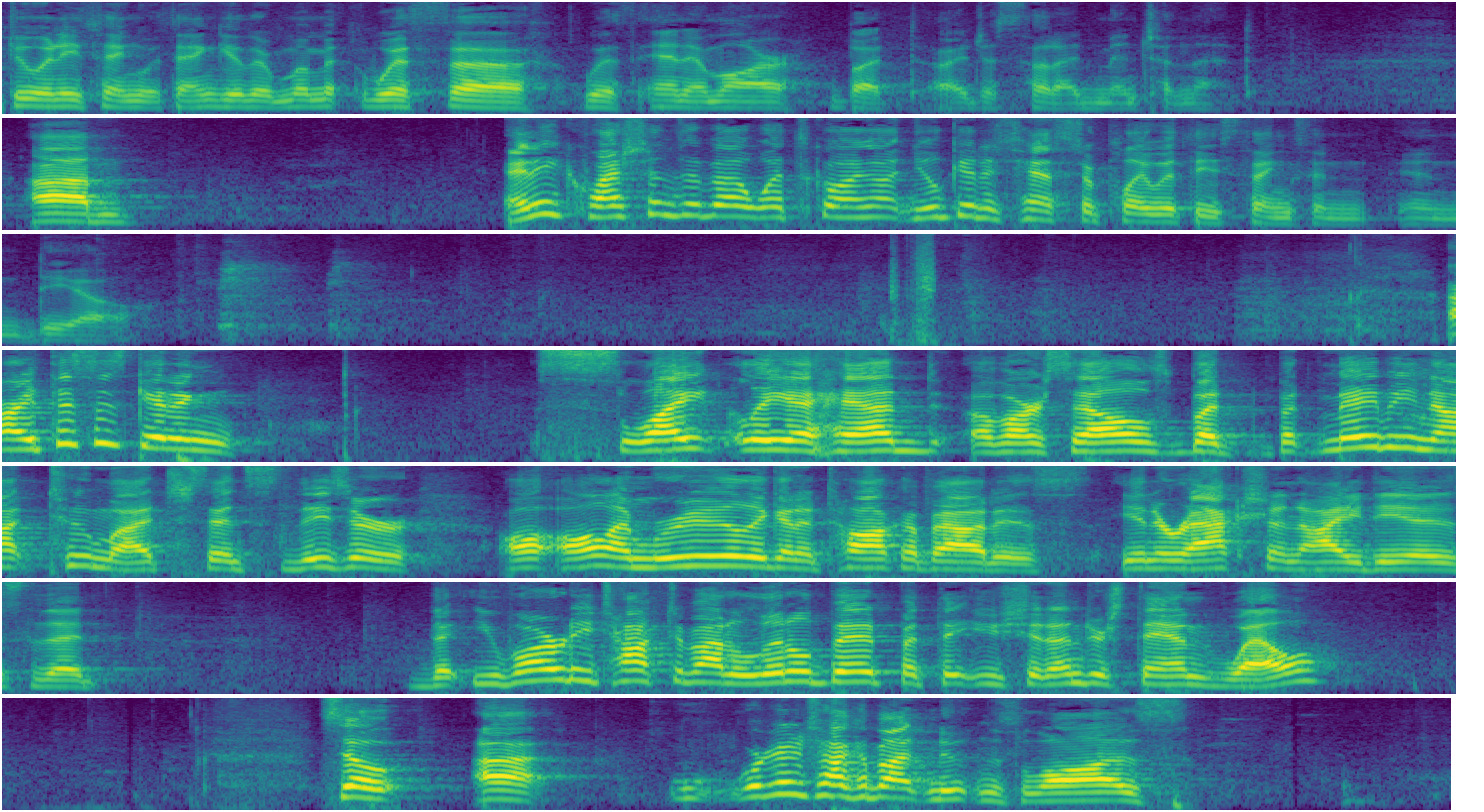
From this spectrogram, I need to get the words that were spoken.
do anything with angular with uh, with NMR, but I just thought I'd mention that. Um, any questions about what's going on? You'll get a chance to play with these things in, in DL. All right, this is getting slightly ahead of ourselves, but, but maybe not too much since these are, all, all I'm really going to talk about is interaction ideas that, that you've already talked about a little bit, but that you should understand well. So uh, we're going to talk about Newton's laws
